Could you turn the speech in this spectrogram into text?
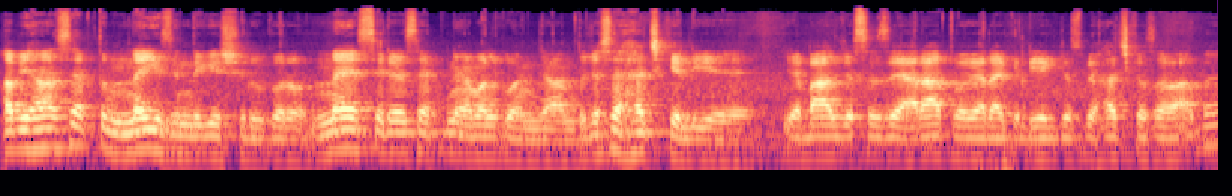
اب یہاں سے اب تم نئی زندگی شروع کرو، نئے سرے سے اپنے عمل کو انجام دو۔ جیسے حج کے لیے ہے، یا بعض جیسے زیارات وغیرہ کے لیے، جس میں حج کا ثواب ہے،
